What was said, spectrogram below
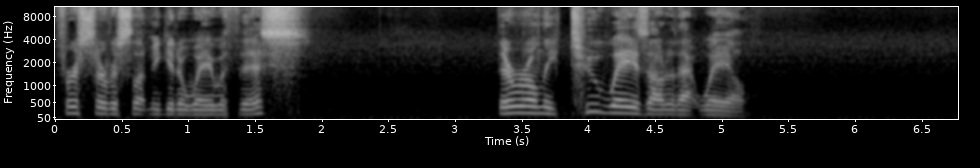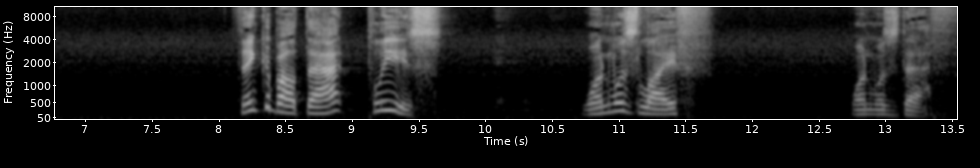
first service let me get away with this. There were only two ways out of that whale. Think about that, please. One was life, one was death.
